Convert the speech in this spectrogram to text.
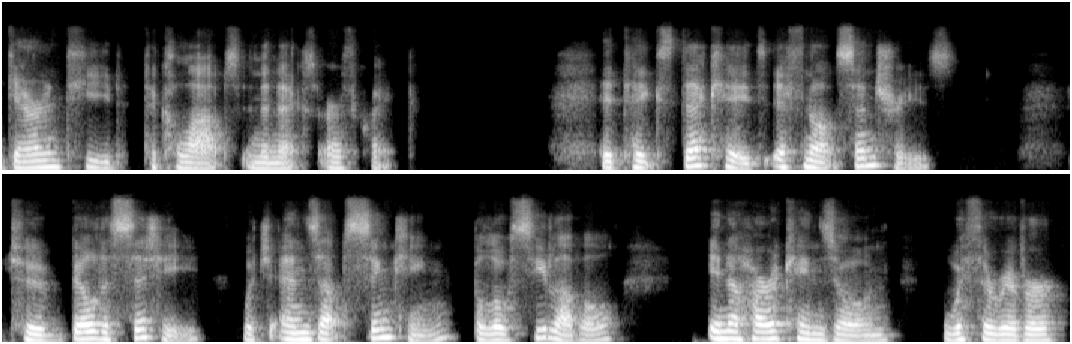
guaranteed to collapse in the next earthquake. It takes decades, if not centuries, to build a city which ends up sinking below sea level in a hurricane zone with a river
